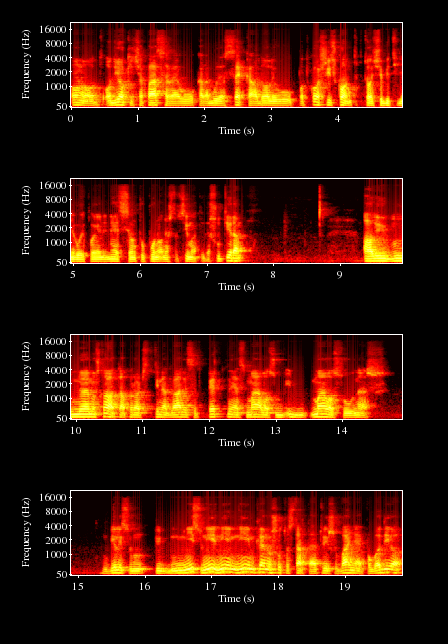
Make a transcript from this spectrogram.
ono, od, od Jokića pasave u, kada bude sekao doli u pod koš iz kontra, to će biti njegovi pojeni, neće se on tu puno nešto cimati da šutira. Ali nema šta, ta prva četvrtina 20-15, malo su, malo su, naš, bili su, nisu, nije, nije, nije im krenuo šut od starta, eto višu, Banja je pogodio,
